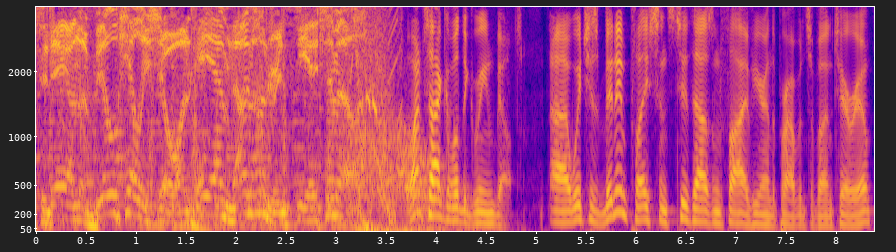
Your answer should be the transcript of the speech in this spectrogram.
Today on The Bill Kelly Show on AM 900 CHML. I want to talk about the Greenbelt, uh, which has been in place since 2005 here in the province of Ontario.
